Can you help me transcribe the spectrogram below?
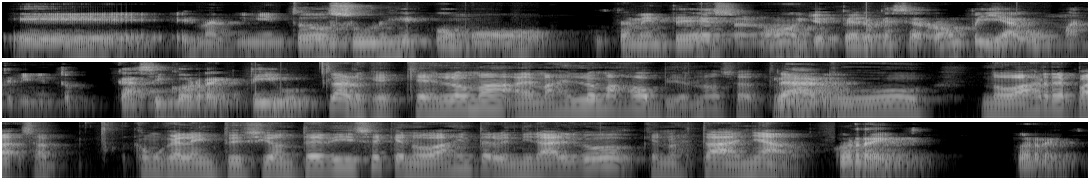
eh, el mantenimiento surge como justamente eso, ¿no? Yo espero que se rompa y hago un mantenimiento casi correctivo. Claro, que, que es lo más, además es lo más obvio, ¿no? O sea, tú, Claro. tú no vas a reparar, o sea, como que la intuición te dice que no vas a intervenir algo que no está dañado. Correcto, correcto.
